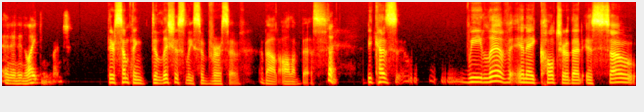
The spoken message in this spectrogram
in an enlightenment. There's something deliciously subversive about all of this because we live in a culture that is so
